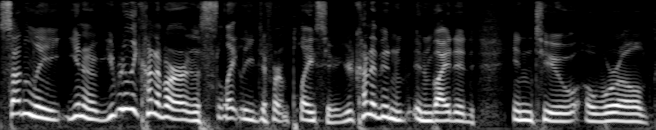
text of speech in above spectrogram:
Suddenly, you know, you really kind of are in a slightly different place here. You're kind of in, invited into a world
